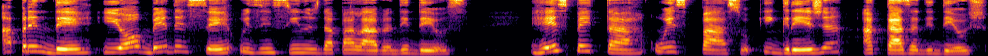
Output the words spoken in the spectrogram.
Aprender e obedecer os ensinos da palavra de Deus. Respeitar o espaço igreja, a casa de Deus.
